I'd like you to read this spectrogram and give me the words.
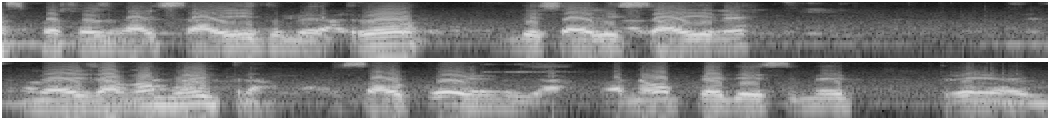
As pessoas vão sair do metrô, deixar eles sair, né? Nós já vamos entrar. Saiu correndo já, para não perder esse metrô aí.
